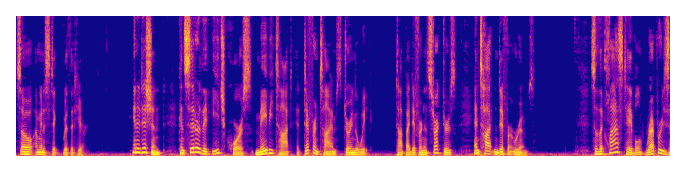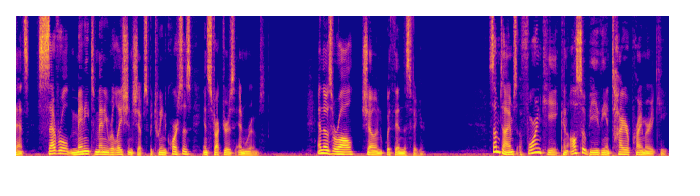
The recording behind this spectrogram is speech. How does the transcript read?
so I'm going to stick with it here. In addition, consider that each course may be taught at different times during the week, taught by different instructors, and taught in different rooms. So the class table represents several many-to-many -many relationships between courses, instructors, and rooms and those are all shown within this figure. Sometimes a foreign key can also be the entire primary key.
